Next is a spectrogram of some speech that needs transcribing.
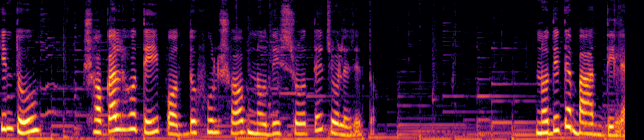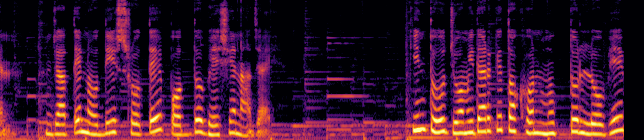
কিন্তু সকাল হতেই পদ্মফুল সব নদীর স্রোতে চলে যেত। নদীতে বাদ দিলেন, যাতে নদীর স্রোতে পদ্ম ভেসে না যায়। কিন্তু জমিদারকে তখন মুক্ত লোভে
